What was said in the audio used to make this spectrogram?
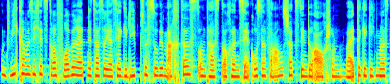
Und wie kann man sich jetzt darauf vorbereiten? Jetzt hast du ja sehr geliebt, was du gemacht hast und hast auch einen sehr großen Erfahrungsschatz, den du auch schon weitergegeben hast.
